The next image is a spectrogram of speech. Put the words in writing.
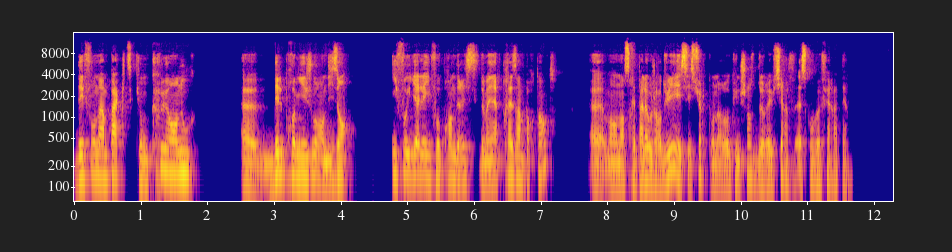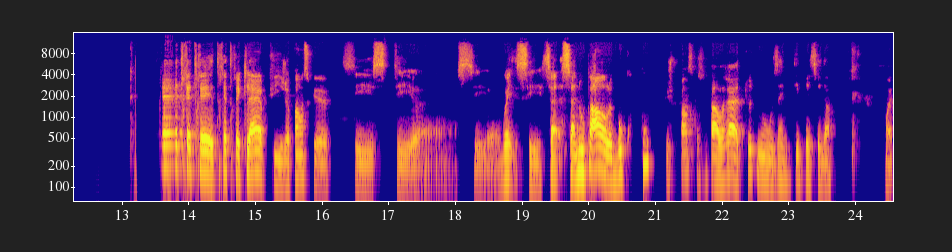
des fonds d'impact qui ont cru en nous euh, dès le premier jour en disant il faut y aller, il faut prendre des risques de manière très importante, euh, on n'en serait pas là aujourd'hui et c'est sûr qu'on n'aurait aucune chance de réussir à, ce qu'on veut faire à terme. Très, très, très, très, très clair. Puis je pense que c'est, c'est, ouais, c'est, ça, ça, nous parle beaucoup. Puis je pense que ça parlera à tous nos invités précédents. Ouais.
